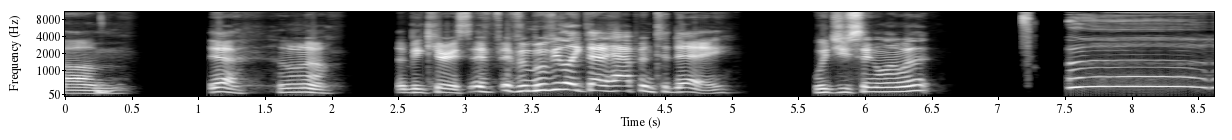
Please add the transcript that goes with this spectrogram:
Um, yeah, I don't know. I'd be curious if if a movie like that happened today, would you sing along with it? Uh,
